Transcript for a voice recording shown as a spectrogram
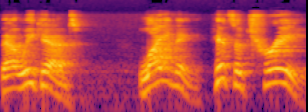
that weekend lightning hits a tree.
